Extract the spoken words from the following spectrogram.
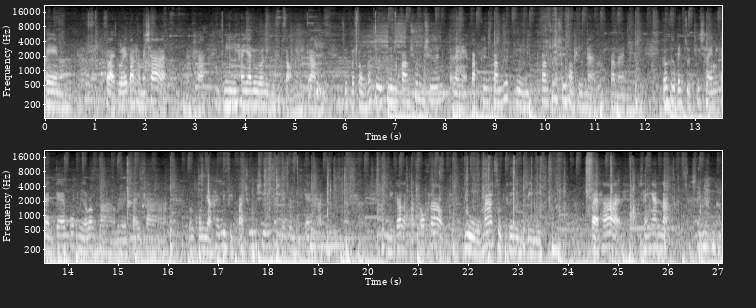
เป็นสลายตัวได้ตามธรรมชาตินะคะ มีไฮยาลูโรนิกอยู่ 12 มิลลิกรัม จุดประสงค์ก็คือคืนความชุ่มชื้นอะไรเนี่ยปรับคืนความยืดหยุ่นความชุ่มชื้นของผิวหนังประมาณนี้ ก็คือเป็นจุดที่ใช้ในการแก้พวกเนื้อบางๆบริเวณใต้ตา บางคนอยากให้ริมฝีปากชุ่มชื้นก็ใช้ตัวนี้แก้ไขนะคะอันนี้ก็หลักๆคร่าวๆอยู่มากสุดคือ 1 ปี แต่ถ้าใช้งานหนักใช้งานหนัก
